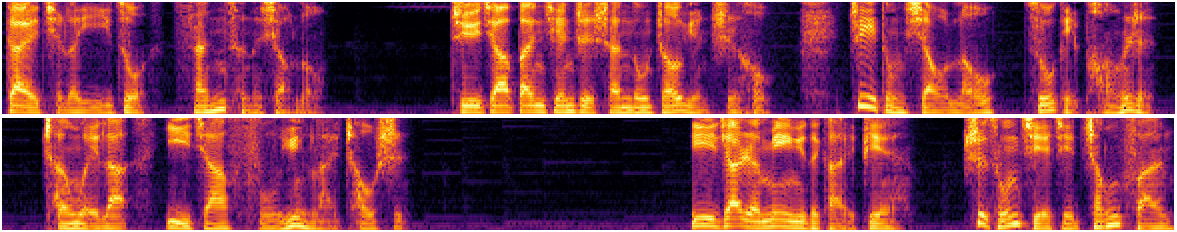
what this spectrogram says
盖起了一座三层的小楼。举家搬迁至山东招远之后，这栋小楼租给旁人，成为了一家福运来超市。一家人命运的改变是从姐姐张凡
